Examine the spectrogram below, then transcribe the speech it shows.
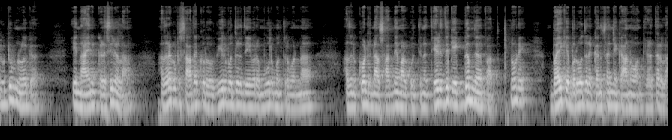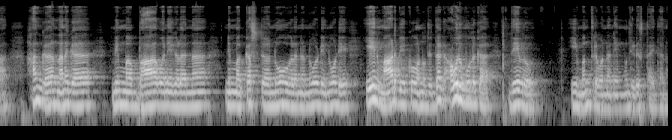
ಯೂಟ್ಯೂಬ್ನೊಳಗೆ ಈ ನಾಯಿನಿಗೆ ಕಳಿಸಿರಲ್ಲ, ಅದರಾಗ ಒಬ್ಬ ಸಾಧಕರು ವೀರಭದ್ರ ದೇವರ ಮೂಲ ಮಂತ್ರವನ್ನು ಅದನ್ನು ಕೊಡ್ರಿ, ನಾ ಸಾಧನೆ ಮಾಡ್ಕೊತೀನಿ ಅಂತ ಹೇಳಿದ್ದಕ್ಕೆ ಏಕ್ದಮ್ ನೆನಪಾತು. ನೋಡಿ, ಬೈಕೆ ಬರುವುದರ ಕನಸನ್ನೇ ಕಾಣು ಅಂತ ಹೇಳ್ತಾರಲ್ಲ, ಹಂಗೆ ನನಗೆ ನಿಮ್ಮ ಭಾವನೆಗಳನ್ನು, ನಿಮ್ಮ ಕಷ್ಟ ನೋವುಗಳನ್ನು ನೋಡಿ ನೋಡಿ ಏನು ಮಾಡಬೇಕು ಅನ್ನೋದಿದ್ದಾಗ ಅವ್ರ ಮೂಲಕ ದೇವರು ಈ ಮಂತ್ರವನ್ನು ನಿಮ್ಮ ಮುಂದೆ ಇಡಿಸ್ತಾ ಇದ್ದಾನೆ.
